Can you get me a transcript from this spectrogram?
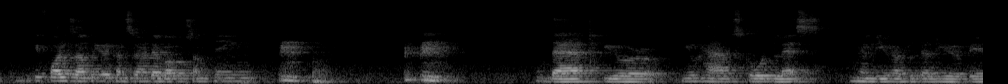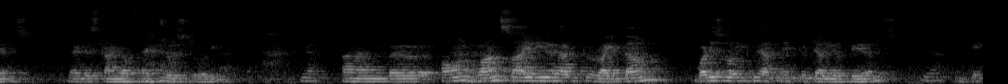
okay. Okay, for example, you are concerned about something that you're you have scored less and you have to tell your parents. That is kind of actual story. Yeah. and uh, on one side you have to write down what is going to happen if you tell your parents Yeah. okay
